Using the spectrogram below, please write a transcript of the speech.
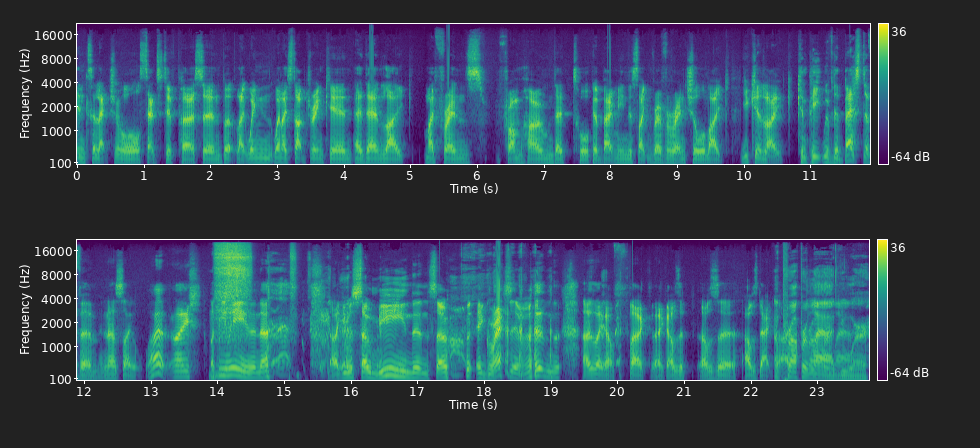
intellectual, sensitive person. But like when when I stopped drinking, and then like my friends from home, they'd talk about me in this like reverential, like you could like compete with the best of them, and I was like, what? Like, what do you mean? And uh, like he was so mean and so aggressive, and I was like, oh fuck! Like I was a, I was a, I was that guy, A proper, lad, you were.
